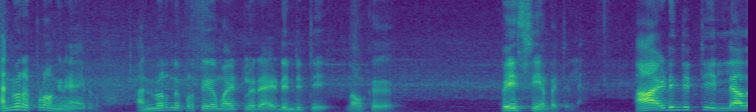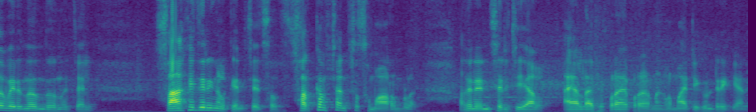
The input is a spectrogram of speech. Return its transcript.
അൻവർ എപ്പോഴും അങ്ങനെയായിരുന്നു. അൻവറിന് പ്രത്യേകമായിട്ടുള്ളൊരു ഐഡന്റിറ്റി നമുക്ക് ഫേസ് ചെയ്യാൻ പറ്റില്ല. ആ ഐഡന്റിറ്റി ഇല്ലാതെ വരുന്നത് എന്തെന്ന് വെച്ചാൽ സാഹചര്യങ്ങൾക്കനുസരിച്ച് സർക്കംസ്റ്റാൻസസ് മാറുമ്പോൾ അതിനനുസരിച്ച് ഇയാൾ അയാളുടെ അഭിപ്രായ പ്രകടനങ്ങൾ മാറ്റിക്കൊണ്ടിരിക്കുകയാണ്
